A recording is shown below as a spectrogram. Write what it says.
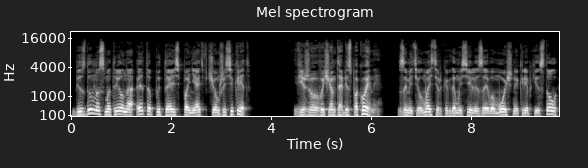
бездумно смотрел на это, пытаясь понять, в чем же секрет. «Вижу, вы чем-то обеспокоены», — заметил мастер, когда мы сели за его мощный крепкий стол,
